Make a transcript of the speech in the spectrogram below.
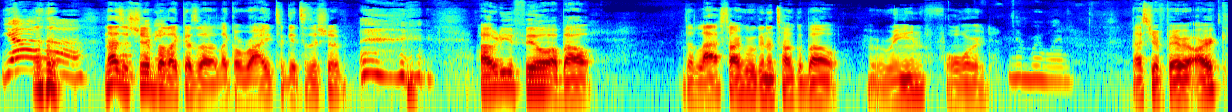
Yeah. not as a ship, but like as a like a ride to get to the ship. How do you feel about the last arc we're gonna talk about, Marineford? Number one. That's your favorite arc.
